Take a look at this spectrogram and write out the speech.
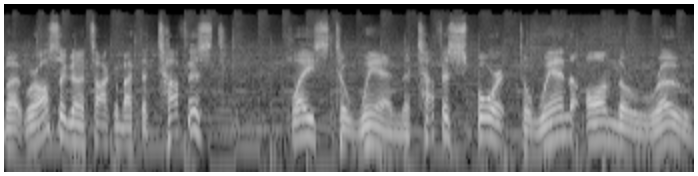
but we're also going to talk about the toughest place to win, the toughest sport to win on the road.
